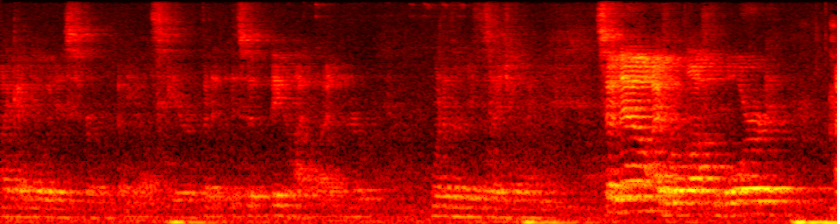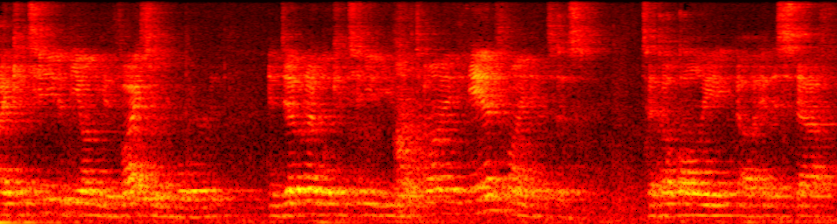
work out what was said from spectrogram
like I know it is for everybody else here, but it, it's a big hot button, or one of the reasons I joined. So now I've rolled off the board. I continue to be on the advisory board, and Deb and I will continue to use our time and finances to help Ollie uh, and his staff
